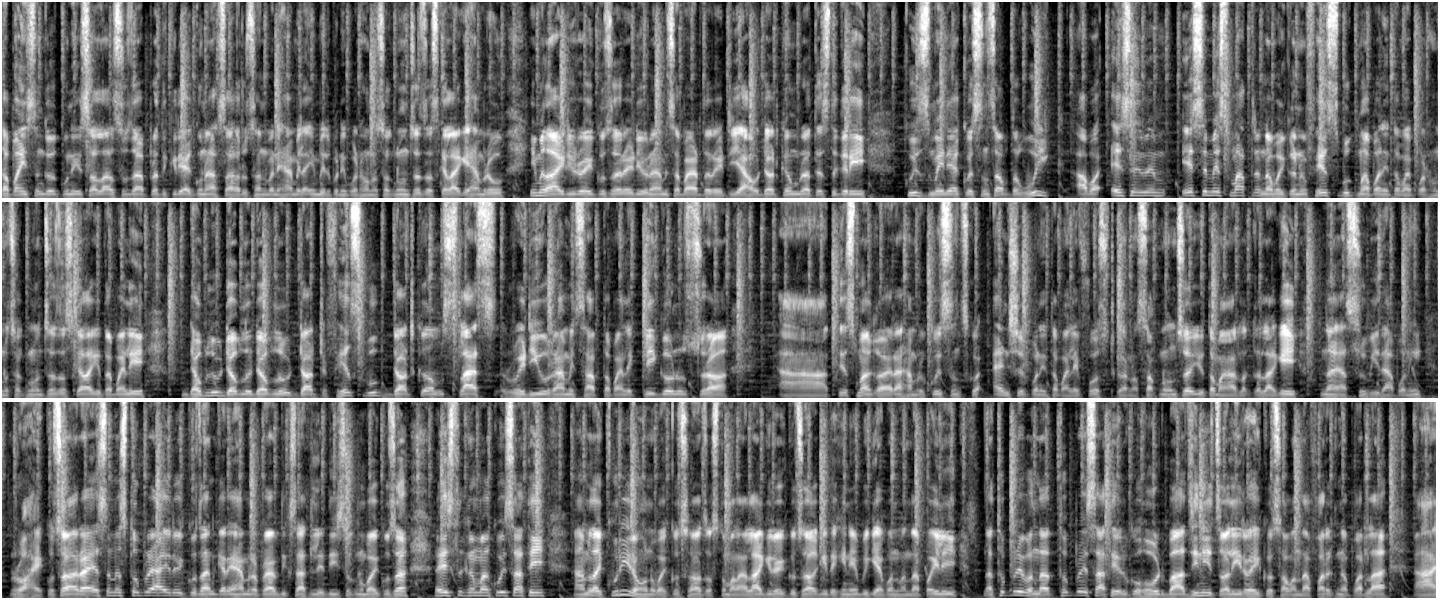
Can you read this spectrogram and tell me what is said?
तपाईँसँग कुनै सल्लाह सुझाव प्रतिक्रिया गुनासाहरू छन् भने हामीलाई इमेल पनि पठाउन सक्नुहुन्छ जसका लागि हाम्रो इमेल आइडी रहेको छ radio रामेसाप at the rate Yahoo dot com र त्यस्तै गरी quiz mania questions of the week अब एसएमएम एसएमएस मात्र नभइकन फेसबुकमा पनि तपाईँ पठाउन सक्नुहुन्छ जसका लागि तपाईँले W W W dot Facebook dot com slash radio Ramechhap तपाईँले क्लिक गर्नुहोस् र त्यसमा गएर हाम्रो क्वेसन्सको एन्सर पनि तपाईँले पोस्ट गर्न सक्नुहुन्छ। यो तपाईँहरूको लागि नयाँ सुविधा पनि रहेको छ र एसएमएस थुप्रै आइरहेको जानकारी हाम्रो प्राविधिक साथीले दिइसक्नु भएको छ र यस्तो क्रममा कोही साथी हामीलाई कुरिरहनु भएको छ जस्तो मलाई लागिरहेको छ। अघिदेखि नै विज्ञापनभन्दा पहिले थुप्रैभन्दा थुप्रै साथीहरूको होडबाजी नै चलिरहेको छ भन्दा फरक नपर्ला।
